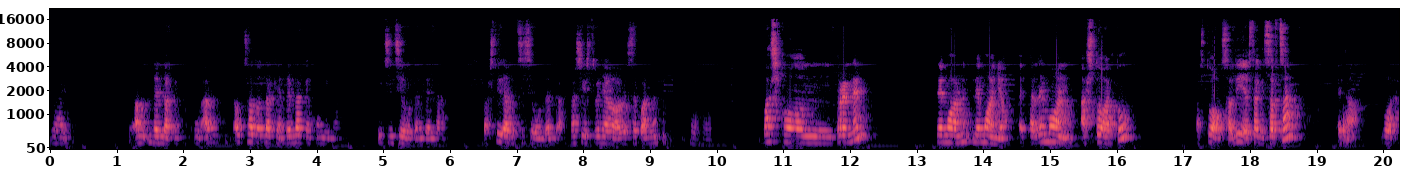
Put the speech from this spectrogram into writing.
bai, dendak, hau txat ondaken, dendaken jonginan, utzin ziguten denda. Basti da utzi zigun denda, kasi estrenagoa bezekoan. Baskon trenen, lemoan, lemoaino, eta lemoan asto hartu, astoa zaldi, ez da gizartzan, eta gora.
